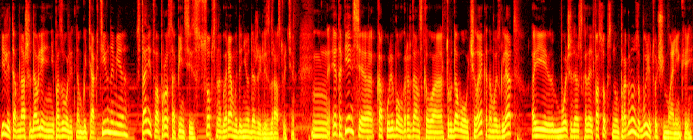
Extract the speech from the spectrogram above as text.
или там наше давление не позволит нам быть активными, станет вопрос о пенсии. Собственно говоря, мы до нее дожили. Здравствуйте. Эта пенсия, как у любого гражданского трудового человека, на мой взгляд, и больше даже сказать по собственному прогнозу, будет очень маленькой.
